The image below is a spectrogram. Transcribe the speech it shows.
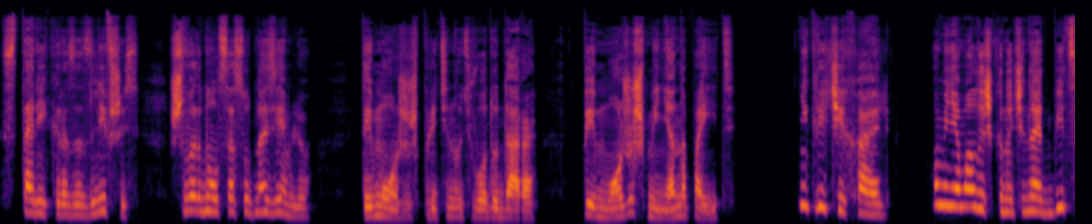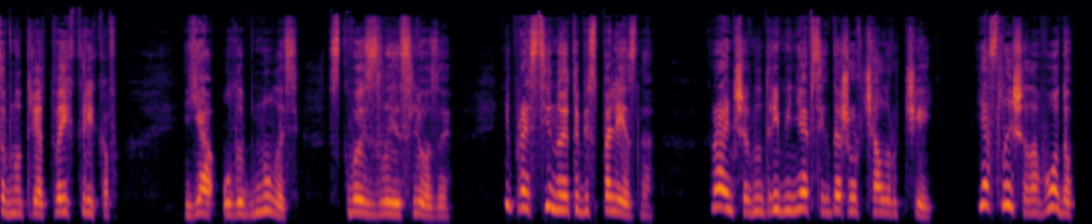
Старик, разозлившись, швырнул сосуд на землю. Ты можешь притянуть воду, Дара. Ты можешь меня напоить. Не кричи, Хайль. У меня малышка начинает биться внутри от твоих криков. Я улыбнулась сквозь злые слезы. И прости, но это бесполезно. Раньше внутри меня всегда журчал ручей. Я слышала воду,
